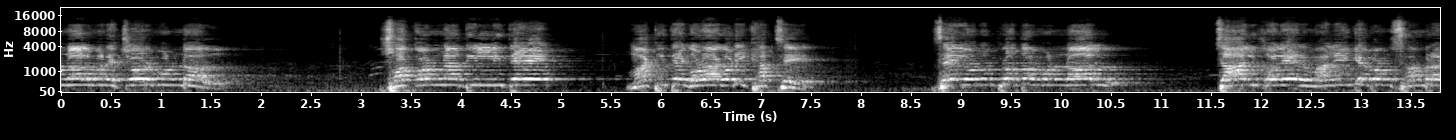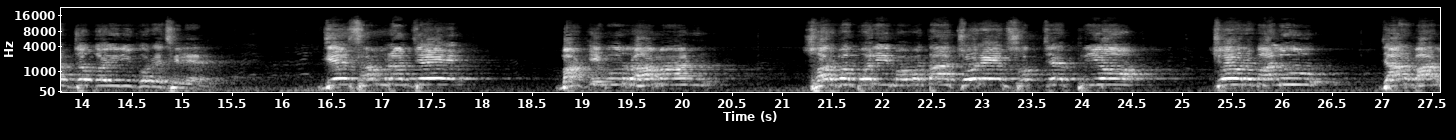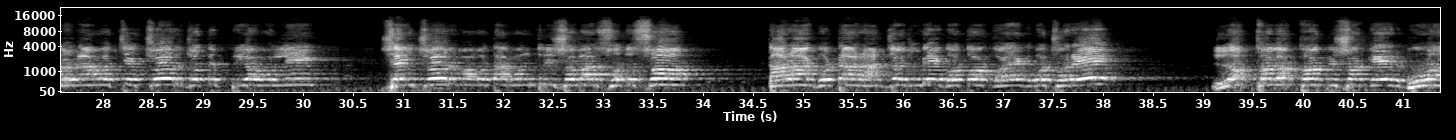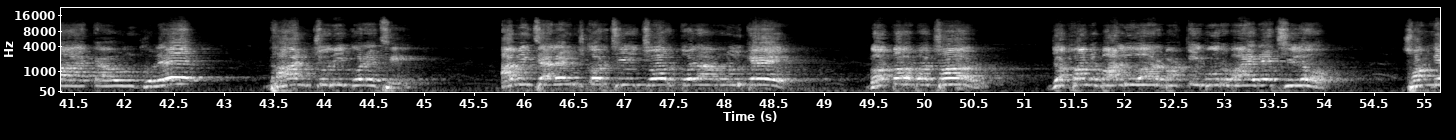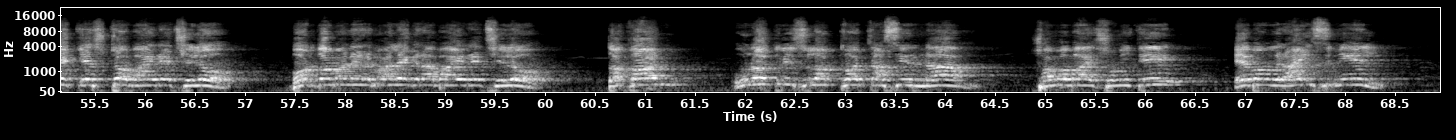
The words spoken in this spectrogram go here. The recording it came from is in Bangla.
মন্ডল মানে চোর মন্ডল সকন্যা দিল্লিতে মাটিতে গড়াগড়ি খাচ্ছে। সেই অনুব্রত মন্ডল চাল কলের মালিক এবং সাম্রাজ্য তৈরি করেছিলেন। যে সাম্রাজ্যে বাকিবুর রহমান সর্বোপরি মমতা চোরের সবচেয়ে প্রিয় চোর বালু, যার ভালো নাম হচ্ছে চোর জ্যোতিপ্রিয় মল্লিক সেই চোর মমতা মন্ত্রিসভার সদস্য, তারা গোটা রাজ্য জুড়ে গত কয়েক বছরে লক্ষ লক্ষ কৃষকের ভুয়া অ্যাকাউন্ট খুলে ধান চুরি করেছে। আমি চ্যালেঞ্জ করছি চোর তোলামুলকে গত বছর যখন বালু আর বাকিপুর বাইরে ছিল, সঙ্গে কেষ্ট বাইরে ছিল, বর্ধমানের মালেকরা বাইরে ছিল তখন উনত্রিশ লক্ষ চাষির নাম সমবায় সমিতি এবং রাইস মিল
